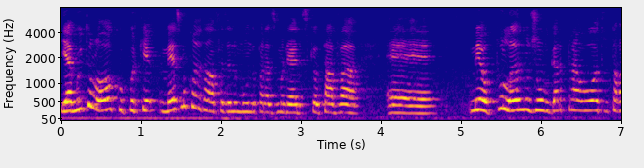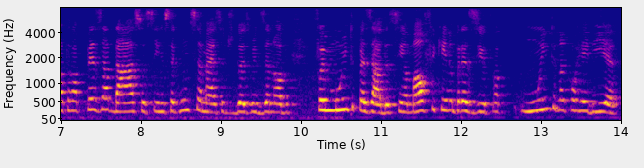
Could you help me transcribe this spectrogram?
E é muito louco, porque mesmo quando eu tava fazendo o Mundo para as Mulheres, que eu tava, é, meu, pulando de um lugar para outro, tava, tava pesadaço, assim, o segundo semestre de 2019 foi muito pesado, assim, eu mal fiquei no Brasil, tava muito na correria.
